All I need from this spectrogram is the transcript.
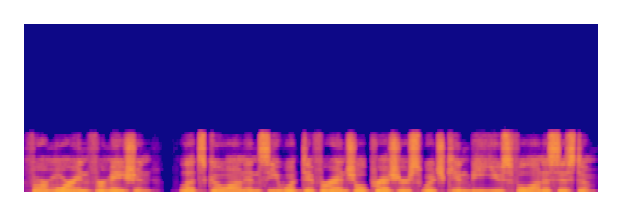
For more information, let's go on and see what differential pressure switch can be useful on a system.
